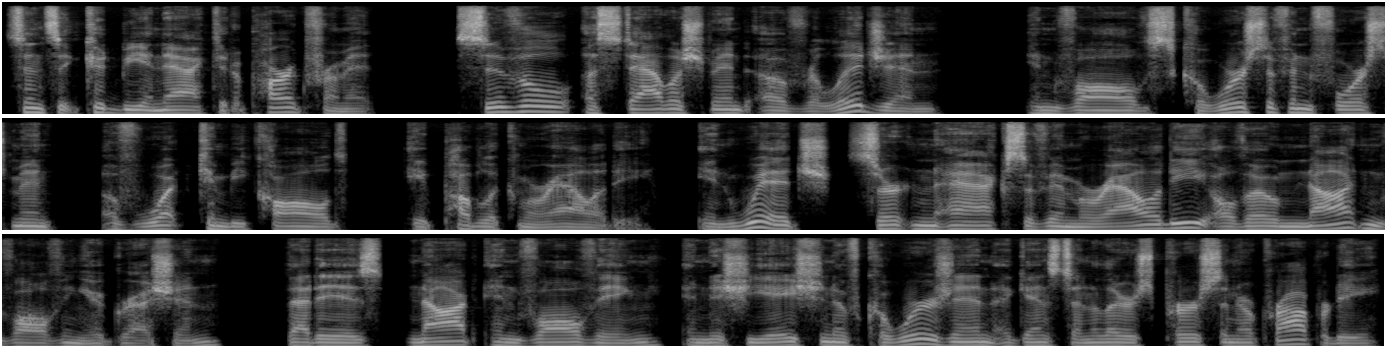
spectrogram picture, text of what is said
since it could be enacted apart from it, civil establishment of religion involves coercive enforcement of what can be called a public morality, in which certain acts of immorality, although not involving aggression, that is, not involving initiation of coercion against another's person or property,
